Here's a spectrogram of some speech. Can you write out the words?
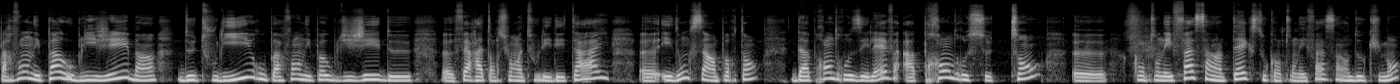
Parfois, on n'est pas obligé ben, de tout lire, ou parfois, on n'est pas obligé de faire attention à tous les détails. et donc, c'est important d'apprendre aux élèves à prendre ce temps quand on est face à un texte ou quand on est face à un document,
